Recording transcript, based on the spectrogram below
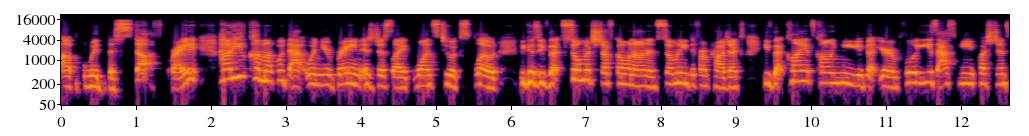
up with the stuff right? How do you come up with that when your brain is just like wants to explode? Because you've got so much stuff going on and so many different projects. You've got clients calling you you've got your employees asking you questions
